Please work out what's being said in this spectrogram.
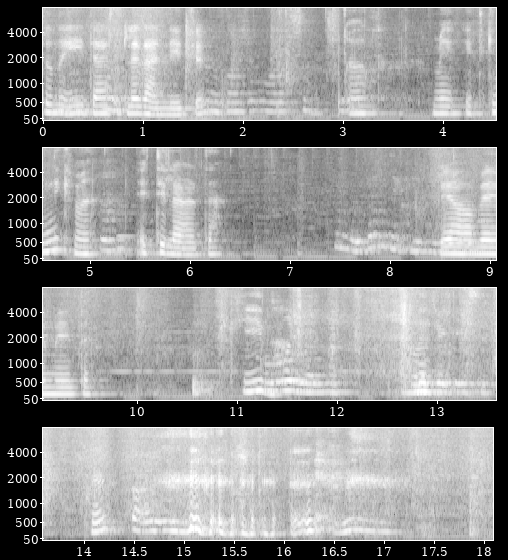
Sana iyi dersler anneciğim. Al. Etkinlik mi? Etiler'de. BAVM'de. İyi mi? Baba geldi. Neredeyse. He? Ama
